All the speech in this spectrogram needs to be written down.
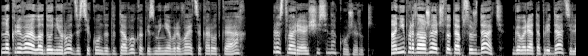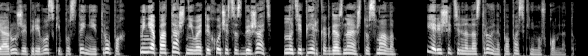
Накрываю ладонью рот за секунду до того, как из меня вырывается короткое «ах», растворяющееся на коже руки. Они продолжают что-то обсуждать, говорят о предателе, оружии, перевозке, пустыне и трупах. Меня поташнивает и хочется сбежать, но теперь, когда знаю, что с малым, я решительно настроена попасть к нему в комнату.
